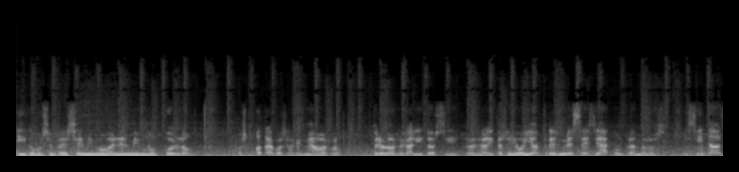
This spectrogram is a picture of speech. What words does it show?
Y como siempre es el mismo, en el mismo pueblo, pues otra cosa que me ahorro. Pero los regalitos sí, los regalitos llevo yo tres meses ya comprándolos. Besitos.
